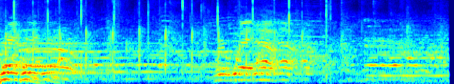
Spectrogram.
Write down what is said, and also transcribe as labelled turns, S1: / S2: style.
S1: Great, great.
